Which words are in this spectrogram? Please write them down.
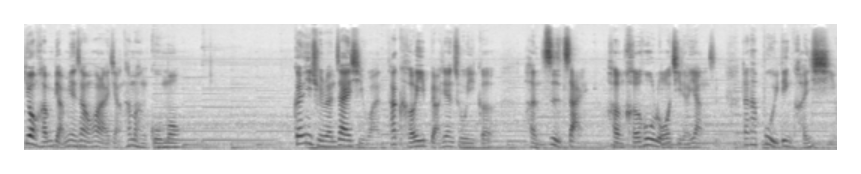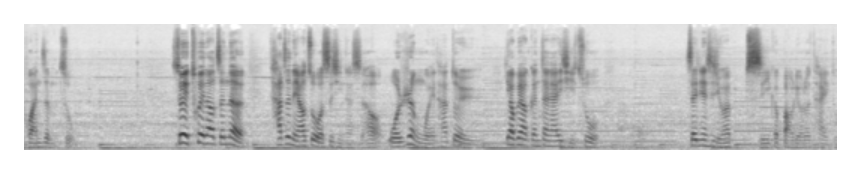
用很表面上的话来讲，他们很孤摸。跟一群人在一起玩，他可以表现出一个很自在。很合乎逻辑的样子，但他不一定很喜欢这么做。所以退到真的他真的要做的事情的时候，我认为他对于要不要跟大家一起做这件事情会持一个保留的态度。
